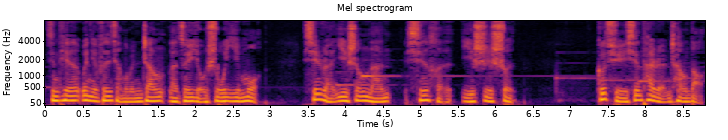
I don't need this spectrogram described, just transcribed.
今天为你分享的文章来自于有书易墨。心软一生难，心狠一世顺。歌曲《心太软》唱道：“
